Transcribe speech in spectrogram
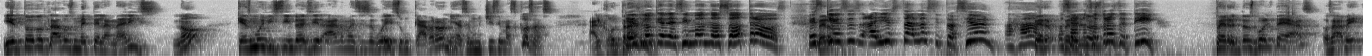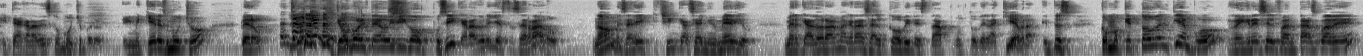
y en todos lados mete la nariz, ¿no? Que es muy distinto a decir, ah, no ese güey es un cabrón y hace muchísimas cosas. Al ¿Qué contrario. es lo que decimos nosotros? Es Pero- que eso es- ahí está la situación. Ajá. Pero- o pero sea, entonces- nosotros de ti. Pero entonces volteas, o sea, ve, y te agradezco mucho, pero, y me quieres mucho, pero yo, yo volteo y digo, pues sí, Caradura ya está cerrado, ¿no? Me salí chinga hace año y medio. Mercadorama, gracias al COVID, está a punto de la quiebra. Entonces, como que todo el tiempo regresa el fantasma de,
